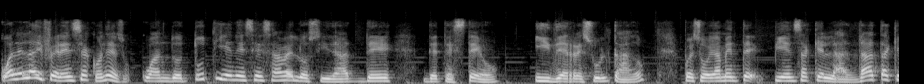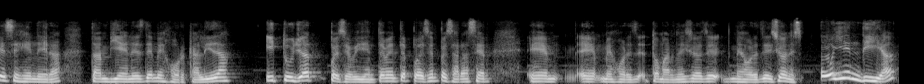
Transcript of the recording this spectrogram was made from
¿Cuál es la diferencia con eso? Cuando tú tienes esa velocidad de, de testeo, y de resultado, pues obviamente piensa que la data que se genera también es de mejor calidad. Y tú ya, pues evidentemente puedes empezar a hacer eh, eh, mejores, tomar mejores decisiones. Hoy en día,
